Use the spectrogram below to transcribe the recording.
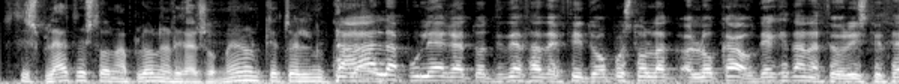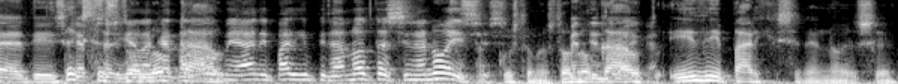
στις πλάτες των απλών εργαζομένων και του ελληνικού Τα λαού. άλλα που λέγατε ότι δεν θα δεχτείτε, όπως το lo- lockout, έχετε αναθεωρήσει τη, θέ- τη σκέψη σας στο για να lockout. καταλάβουμε αν υπάρχει πιθανότητα συνεννόησης. Ακούστε με, στο με την lockout Τρόικα. ήδη υπάρχει συνεννόηση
